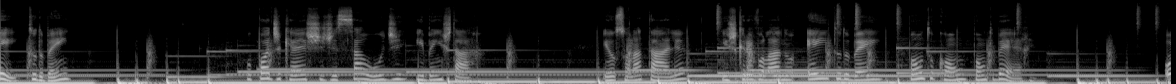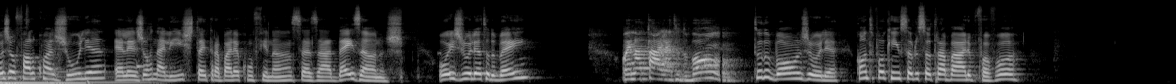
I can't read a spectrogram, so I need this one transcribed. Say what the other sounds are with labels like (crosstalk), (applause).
Ei, tudo bem? O podcast de saúde e bem-estar. Eu sou Natália e escrevo lá no eitudobem.com.br. Hoje eu falo com a Júlia, ela é jornalista e trabalha com finanças há 10 anos. Oi, Júlia, tudo bem? Oi, Natália, tudo bom? Tudo bom, Júlia. Conta um pouquinho sobre o seu trabalho, por favor.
